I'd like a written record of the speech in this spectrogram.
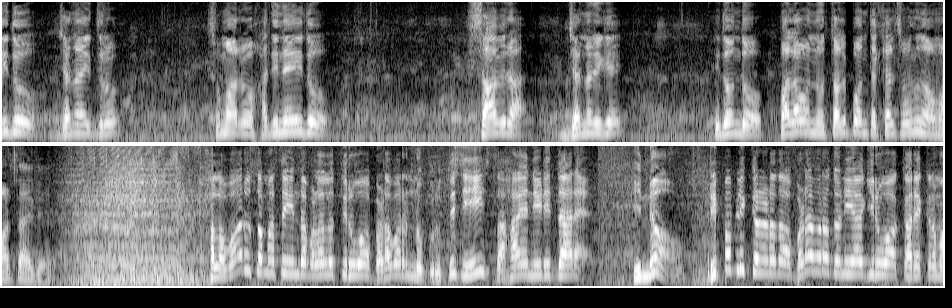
ಐದು ಜನ ಇದ್ದರು ಸುಮಾರು ಹದಿನೈದು ಸಾವಿರ ಜನರಿಗೆ ಇದೊಂದು ಫಲವನ್ನು ತಲುಪುವಂಥ ಕೆಲಸವನ್ನು ನಾವು ಮಾಡ್ತಾ ಇದ್ದೇವೆ. ಹಲವಾರು ಸಮಸ್ಯೆಯಿಂದ ಬಳಲುತ್ತಿರುವ ಬಡವರನ್ನು ಗುರುತಿಸಿ ಸಹಾಯ ನೀಡಿದ್ದಾರೆ. ಇನ್ನು, ರಿಪಬ್ಲಿಕ್ ಕನ್ನಡದ ಬಡವರ ಧ್ವನಿಯಾಗಿರುವ ಕಾರ್ಯಕ್ರಮ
